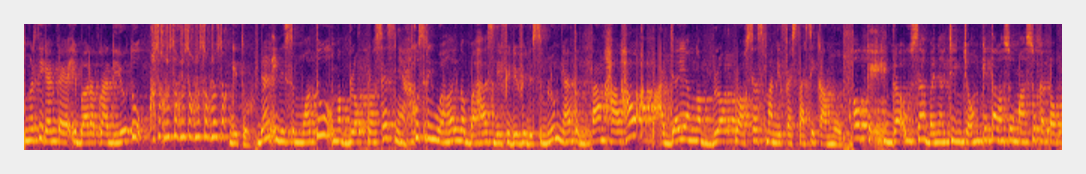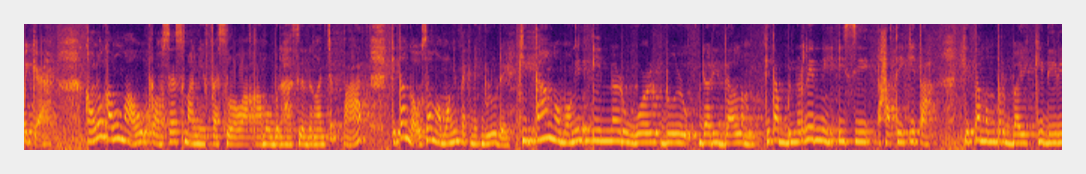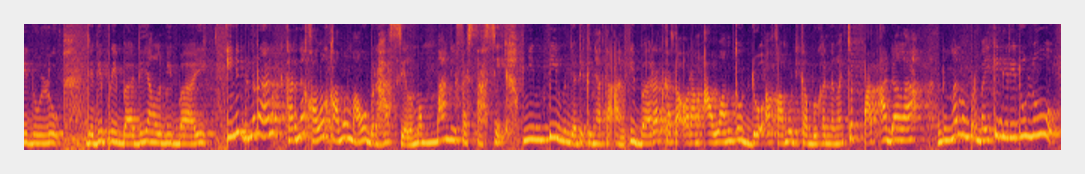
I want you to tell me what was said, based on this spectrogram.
ngerti kan kayak ibarat radio tuh rusak rusak rusak rusak rusak gitu. Dan ini semua tuh ngeblok prosesnya. Aku sering banget ngebahas di video-video sebelumnya tentang hal-hal apa aja yang ngeblok proses manifestasi kamu. Oke okay, nggak usah banyak cincong kita langsung masuk ke topik ya. Kalau kamu mau proses manifest loa kamu berhasil dengan cepat kita nggak usah ngomongin teknik dulu deh. Kita ngomongin inner work dulu dari dalam. Kita benerin nih isi hati kita. Kita memperbaiki diri dulu. Jadi pribadi yang lebih baik baik. Ini beneran, karena kalau kamu mau berhasil memanifestasi mimpi menjadi kenyataan, ibarat kata orang awam tuh doa kamu dikabulkan dengan cepat adalah dengan memperbaiki diri dulu.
